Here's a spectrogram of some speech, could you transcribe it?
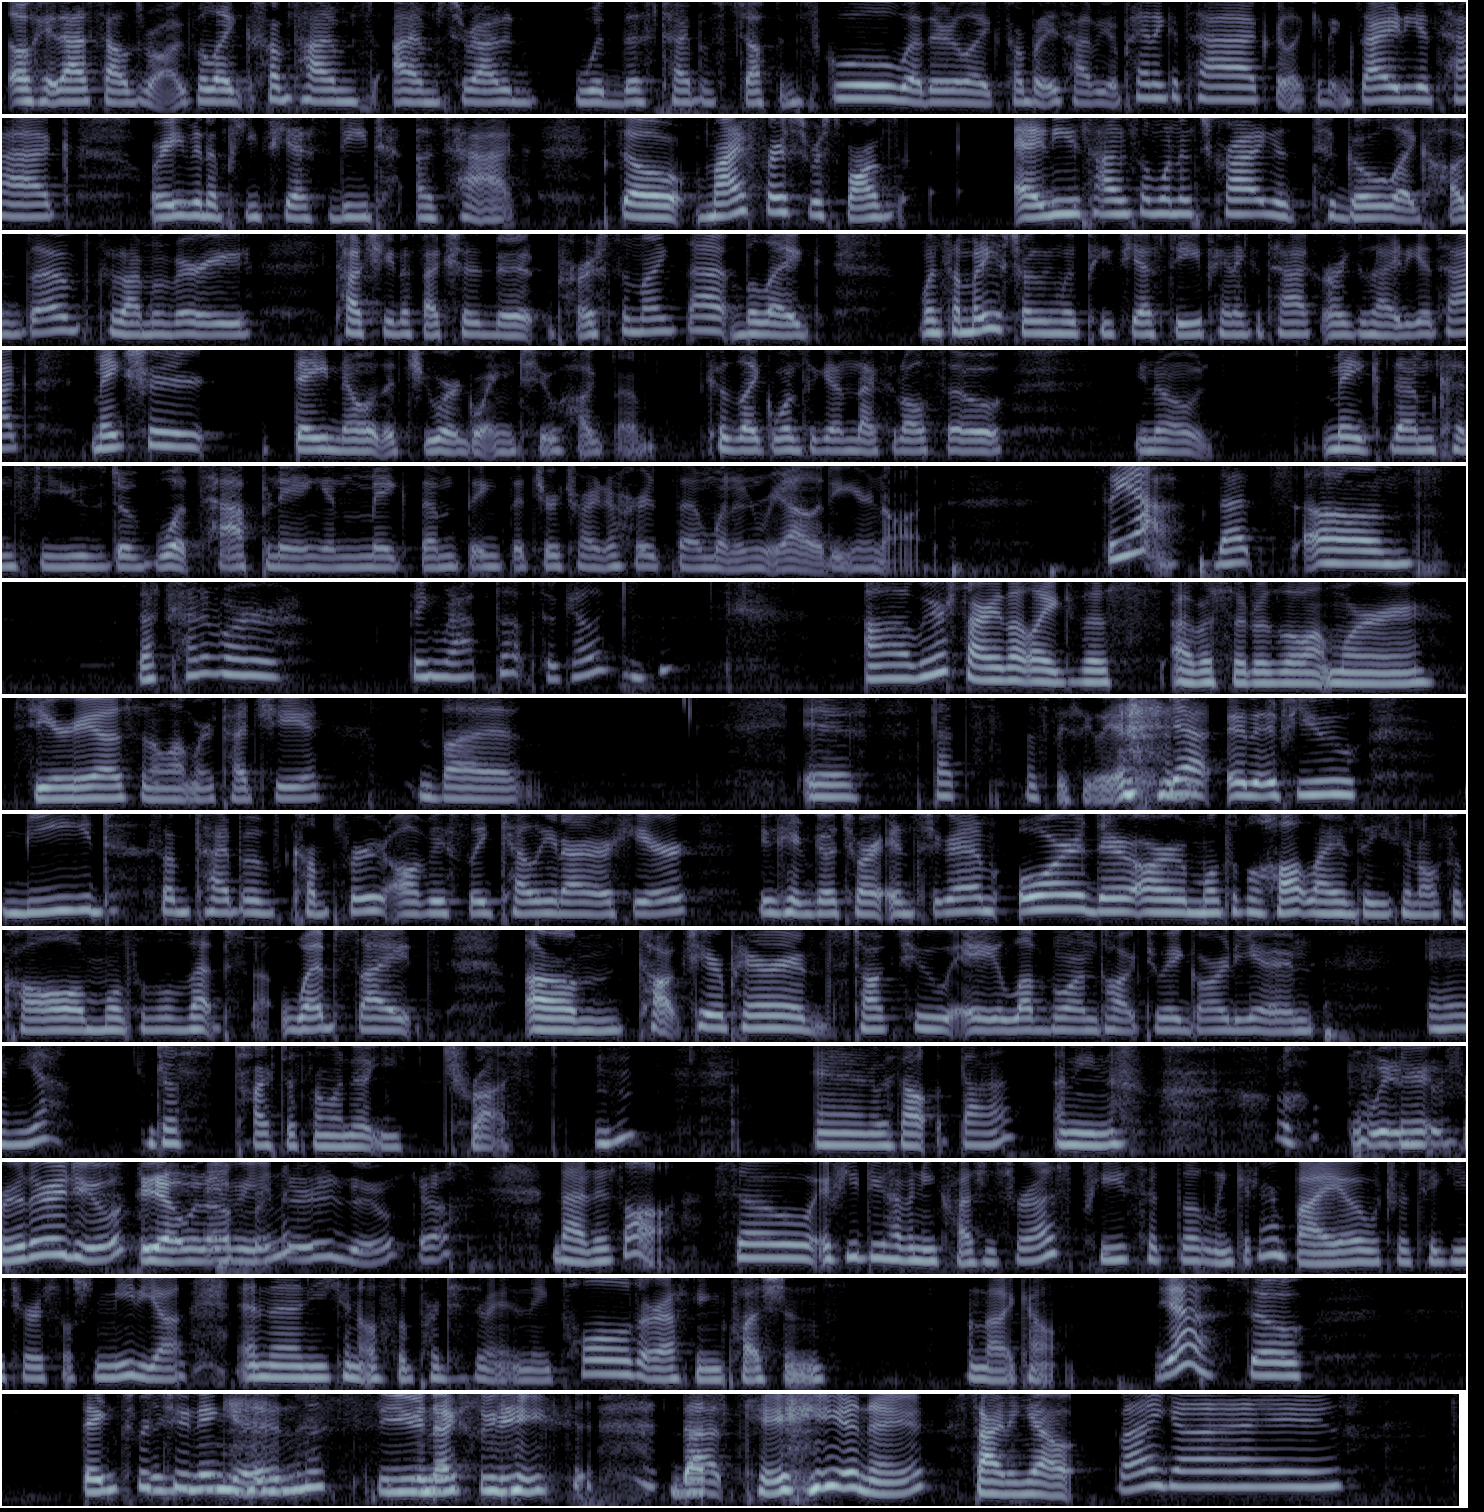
okay, that sounds wrong, but like sometimes I'm surrounded with this type of stuff in school, whether like somebody's having a panic attack or like an anxiety attack or even a PTSD t- attack. So my first response anytime someone is crying is to go like hug them because I'm a very touchy and affectionate person like that. But like when somebody's struggling with PTSD, panic attack, or anxiety attack, make sure they know that you are going to hug them because like once again that could also you know make them confused of what's happening and make them think that you're trying to hurt them when in reality you're not. So yeah that's um that's kind of our thing wrapped up. So kelly? Uh, we are sorry that like this episode was a lot more serious and a lot more touchy, but if that's that's basically it. yeah and if you need some type of comfort obviously kelly and i are here you can go to our instagram or there are multiple hotlines that you can also call multiple webs- websites um, talk to your parents talk to a loved one talk to a guardian and yeah Just talk to someone that you trust. Mhm. And without that, I mean, with further, ado, yeah without mean- further ado yeah that is all. So if you do have any questions for us, please hit the link in our bio, which will take you to our social media, and then you can also participate in any polls or asking questions on that account. yeah so thanks for tuning in See you next week. That's K and A. signing out Bye, guys.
